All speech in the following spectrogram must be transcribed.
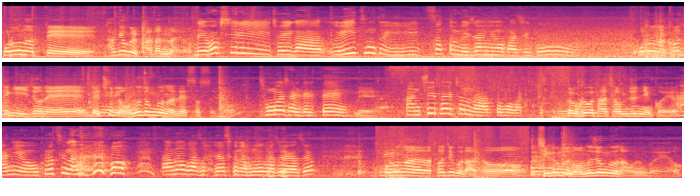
코로나 때 타격을 받았나요? 네, 확실히 저희가 웨이팅도 있었던 매장이어가지고 코로나 터지기 이전에 매출이 네. 어느 정도나 됐었어요? 정말 잘 될 때 한 네. 7, 8천 나왔던 것 같아요. 그럼 그거 다 점주님 거예요? 아니요, 그렇진 않아요. 나눠 가져야죠, 나눠 가져야죠. 네. 코로나 터지고 나서 지금은 어느 정도 나오는 거예요?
